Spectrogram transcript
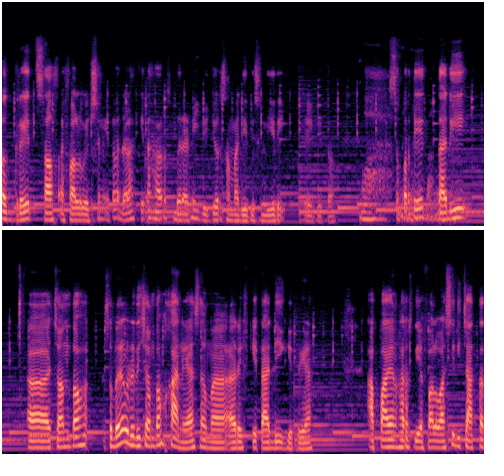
a great self evaluation itu adalah kita harus berani jujur sama diri sendiri kayak gitu. Wah, seperti tadi uh, contoh sebenarnya udah dicontohkan ya sama Rifki tadi gitu ya apa yang harus dievaluasi dicatat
